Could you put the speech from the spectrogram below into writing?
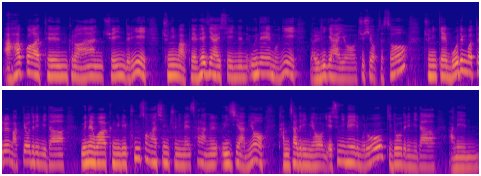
아합과 같은 그러한 죄인들이 주님 앞에 회개할 수 있는 은혜의 문이 열리게 하여 주시옵소서. 주님께 모든 것들을 맡겨드립니다. 은혜와 긍휼이 풍성하신 주님의 사랑을 의지하며 감사드리며 예수님의 이름으로 기도드립니다. 아멘.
